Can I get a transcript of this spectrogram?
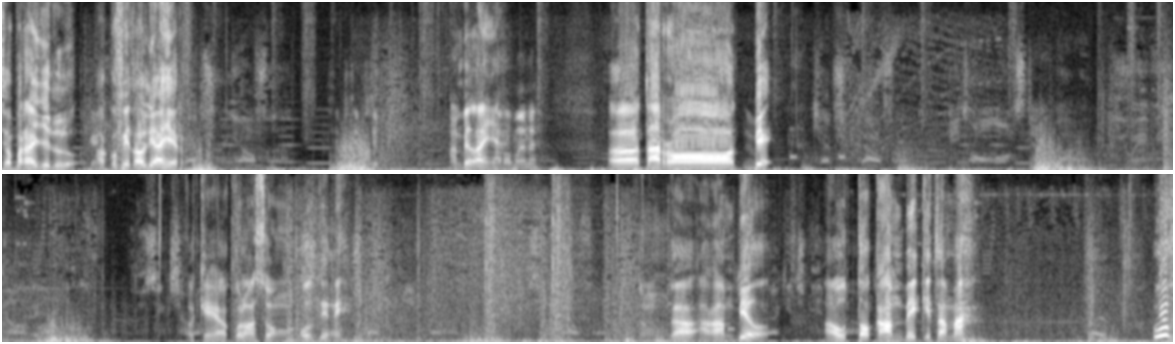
Chopper aja dulu. Oke. Aku vital di akhir. sip, sip. Ambil A-nya. Taruh mana? Eh, taruh B. Oke, aku langsung ulti nih. Enggak ambil. Auto comeback kita mah. Uh,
